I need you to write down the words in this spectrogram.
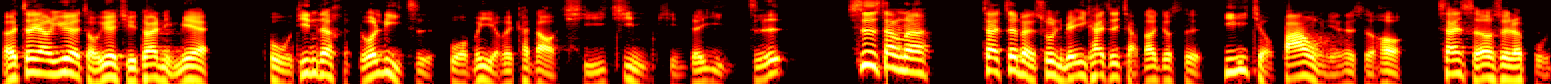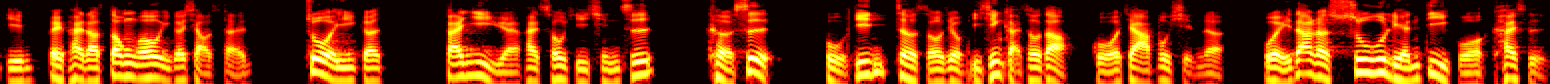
而这样越走越极端里面，普丁的很多例子，我们也会看到习近平的影子。事实上呢，在这本书里面一开始讲到，就是一九八五年的时候，三十二岁的普丁被派到东欧一个小城做一个翻译员，还收集情资，可是。普丁这时候就已经感受到国家不行了，伟大的苏联帝国开始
